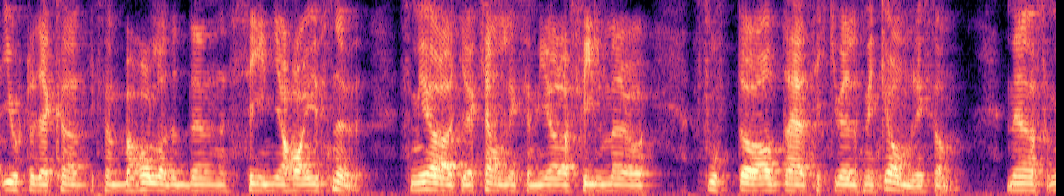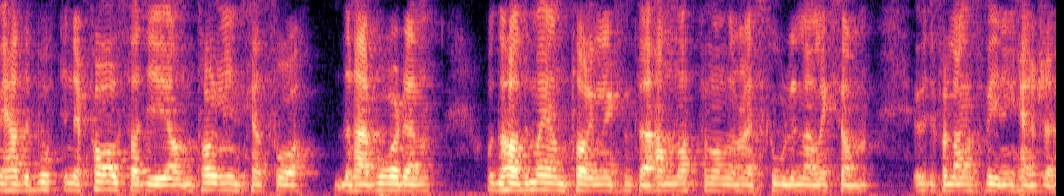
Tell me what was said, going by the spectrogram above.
gjort att jag kunnat liksom behålla den, syn jag har just nu. Som gör att jag kan liksom göra filmer och fota och allt det här jag tycker väldigt mycket om liksom. Medan om jag hade bott i Nepal så hade jag antagligen inte kunnat få den här vården. Och då hade man ju antagligen liksom så hamnat på någon av de här skolorna liksom. Ute på landsbygden kanske.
